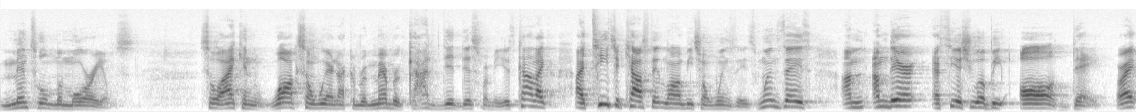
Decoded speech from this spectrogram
mental memorials. So I can walk somewhere and I can remember God did this for me. It's kind of like I teach at Cal State Long Beach on Wednesdays. Wednesdays, I'm, I'm there at CSULB all day, all right?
